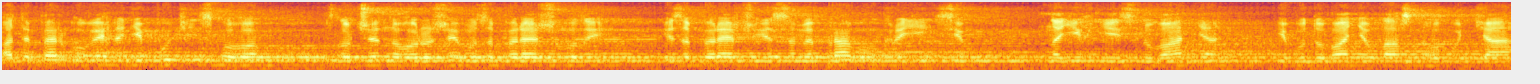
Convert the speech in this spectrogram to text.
а тепер у вигляді путінського злочинного режиму заперечували і заперечує саме право українців на їхнє існування і будування власного буття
